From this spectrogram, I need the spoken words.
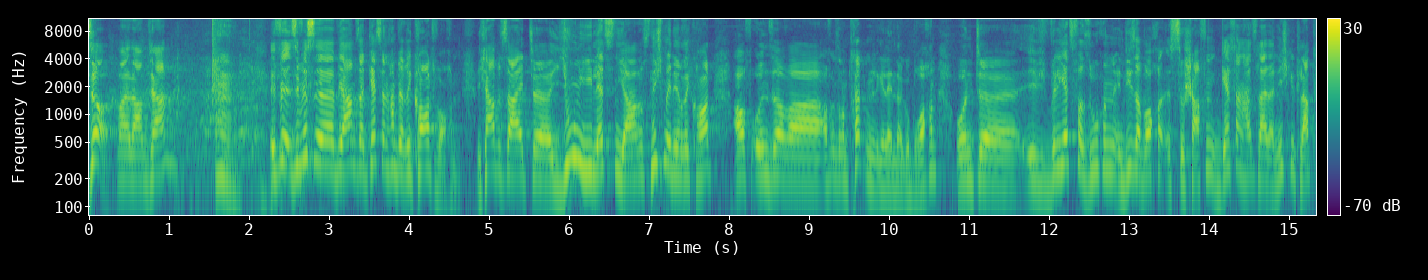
So, meine Damen und Herren. Will, Sie wissen, äh, wir haben seit gestern haben wir Rekordwochen. Ich habe seit äh, Juni letzten Jahres nicht mehr den Rekord auf, unserer, auf unserem Treppengeländer gebrochen. Und äh, ich will jetzt versuchen, in dieser Woche es zu schaffen. Gestern hat es leider nicht geklappt.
